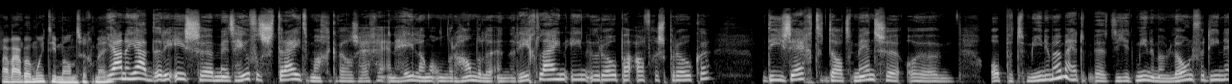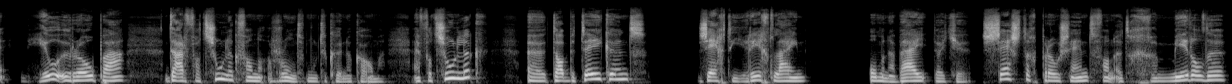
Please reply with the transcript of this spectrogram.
Maar waar bemoeit die man zich mee? Ja, nou ja, er is uh, met heel veel strijd, mag ik wel zeggen, en heel lang onderhandelen, een richtlijn in Europa afgesproken. Die zegt dat mensen uh, op het minimum, het, die het minimumloon verdienen, in heel Europa, daar fatsoenlijk van rond moeten kunnen komen. En fatsoenlijk, uh, dat betekent, zegt die richtlijn, om en nabij dat je 60% van het gemiddelde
